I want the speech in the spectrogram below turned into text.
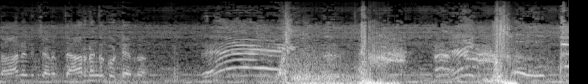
నాన్నని చాలా దారుణంగా కొట్టారురా ఇదిగో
